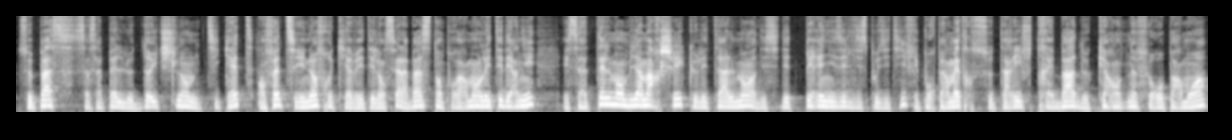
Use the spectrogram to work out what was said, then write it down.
Ce pass, ça s'appelle le Deutschland Ticket. En fait, c'est une offre qui avait été lancée à la base temporairement l'été dernier et ça a tellement bien marché que l'État allemand a décidé de pérenniser le dispositif. Et pour permettre ce tarif très bas de 49 euros par mois,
